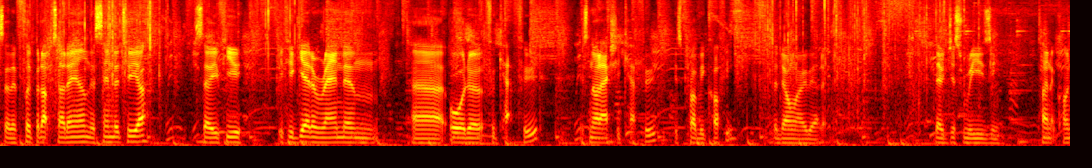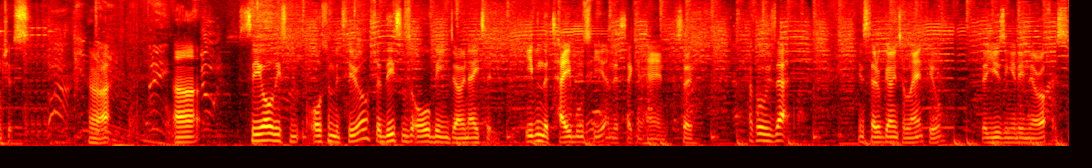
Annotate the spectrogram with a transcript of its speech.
So they flip it upside down, they send it to you. So if you if you get a random uh, order for cat food, it's not actually cat food, it's probably coffee. So don't worry about it. They're just reusing, planet conscious. All right. Uh, see all this awesome material? So this is all being donated. Even the tables here and they're second hand. So how cool is that? Instead of going to landfill, they're using it in their office.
